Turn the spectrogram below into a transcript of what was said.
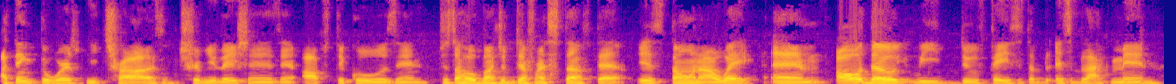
I think the words we trials and tribulations and obstacles and just a whole bunch of different stuff that is thrown our way. And although we do face the as black men,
